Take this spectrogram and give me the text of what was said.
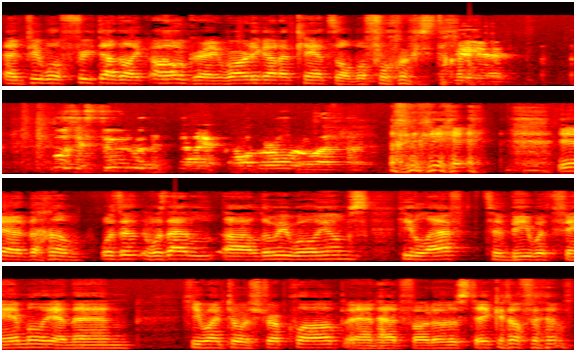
and people freaked out. They're like, "Oh, great, we're already got to cancel before we start." Was it food with a shot call girl or what? yeah, the, um, was it was that uh, Louis Williams? He left to be with family, and then he went to a strip club and had photos taken of him.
